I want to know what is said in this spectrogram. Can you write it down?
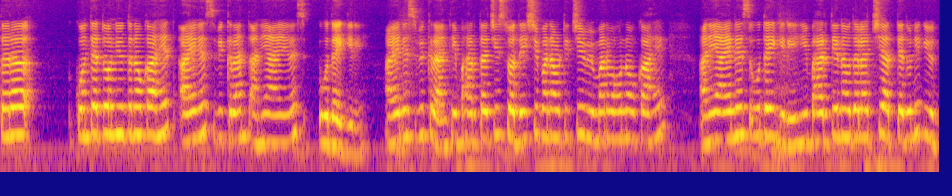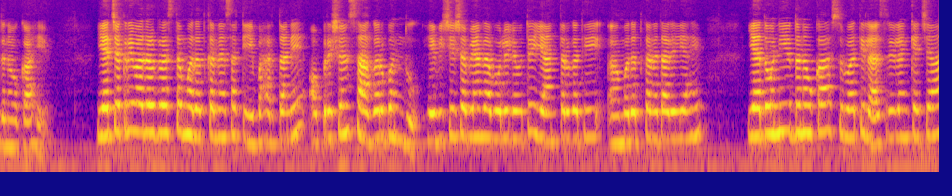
तर कोणत्या दोन युद्धनौका आहेत? आय एन एस विक्रांत आणि I N S Udayagiri. I N S Vikrant ही भारताची स्वदेशी बनावटीची विमानवाहू नौका आहे आणि आय एन एस उदयगिरी ही भारतीय नौदलाची अत्याधुनिक युद्धनौका आहे. या चक्रीवादळग्रस्त मदत करण्यासाठी भारताने ऑपरेशन सागर बंधू हे विशेष अभियान राबवलेले होते. या अंतर्गत ही मदत करण्यात आलेली आहे. या दोन्ही युद्धनौका सुरुवातीला श्रीलंकेच्या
